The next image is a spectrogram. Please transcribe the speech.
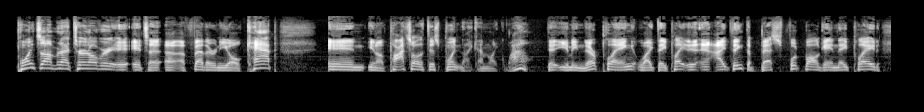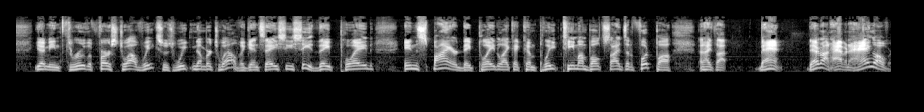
points off of that turnover, it, it's a, a feather in the old cap. And you know Pottsville at this point, like I'm like, wow, I mean, they're playing like they played. And I think the best football game they played, I mean, through the first 12 weeks was week number 12 against ACC. They played inspired. They played like a complete team on both sides of the football. And I thought, man, they're not having a hangover.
